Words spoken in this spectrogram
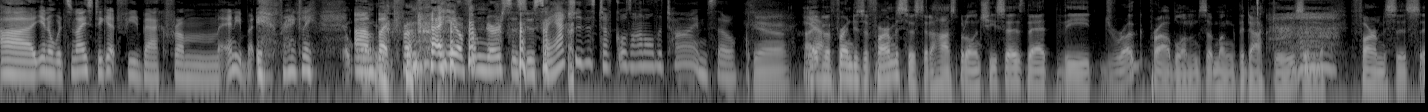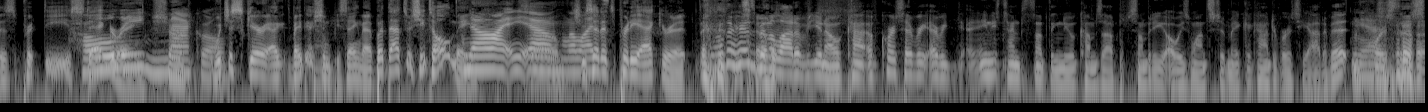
Uh, you know, it's nice to get feedback from anybody, frankly, um, but from you know from nurses who say actually this stuff goes on all the time. So Yeah. I have a friend who's a pharmacist at a hospital, and she says that the drug problems among the doctors and pharmacists is pretty holy staggering. mackerel! Which is scary. I, maybe I shouldn't be saying that, but that's what she told me. no, I, yeah, So well, she said it's pretty accurate. Well, there has So- been a lot of you know. Con- of course, every every anytime something new comes up, somebody always wants to make a controversy out of it. And Yeah. of course, there's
